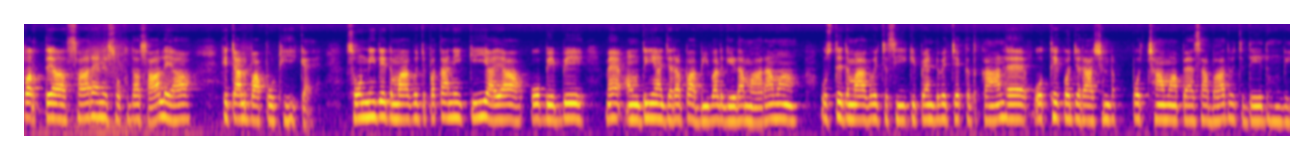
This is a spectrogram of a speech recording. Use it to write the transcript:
ਪਰਤਿਆ। ਸਾਰਿਆਂ ਨੇ ਸੁੱਖ ਦਾ ਸਾਹ ਲਿਆ ਕਿ ਚੱਲ ਬਾਪੂ ਠੀਕ ਹੈ ਸੋਨੀ ਦੇ ਦਿਮਾਗ ਵਿੱਚ ਪਤਾ ਨਹੀਂ ਕੀ ਆਇਆ। ਉਹ, ਬੇਬੇ, ਮੈਂ ਆਉਂਦੀ ਆ, ਜਰਾ ਭਾਬੀ ਵੱਲ ਗੇੜਾ ਮਾਰਾਂ ਵਾਂ। ਉਸ ਦਿਮਾਗ ਵਿੱਚ ਸੀ ਕਿ ਪਿੰਡ ਵਿੱਚ ਇੱਕ ਦੁਕਾਨ ਹੈ। ਉੱਥੇ ਕੁਝ ਰਾਸ਼ਨ ਪੁੱਛਾਂ ਵਾਂ ਪੈਸਾ ਬਾਅਦ ਵਿੱਚ ਦੇ ਦੂੰਗੀ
